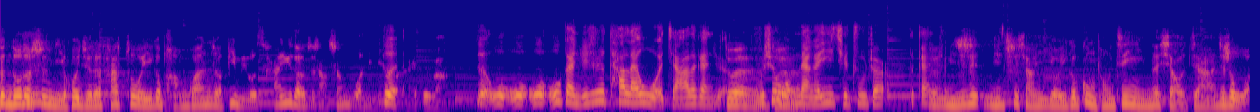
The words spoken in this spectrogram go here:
更多的嗯是你会觉得他作为一个旁观者，并没有参与到这场生活里面对来，对吧？对我我我我感觉就是他来我家的感觉，对不是我们两个一起住这儿的感，觉。你是你是想有一个共同经营的小家，就是我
